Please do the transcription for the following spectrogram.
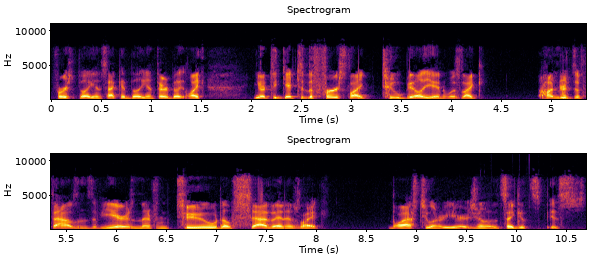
first billion, second billion, third billion, like you know, to get to the first like two billion was like hundreds of thousands of years, and then from two to seven is like the last 200 years. You know, it's like it's it's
